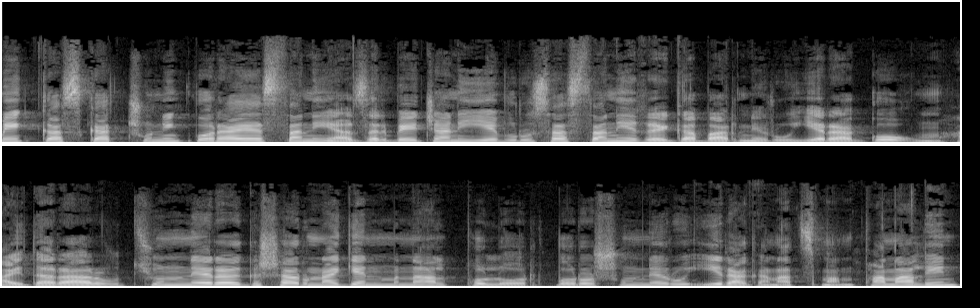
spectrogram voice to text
Մենք կասկած չունենք, որ Հայաստանի, Ադրբեջանի եւ Ռուսաստանի ղեկավարներու երագողմ հայտարարությունները կշարունակեն մնալ բոլոր որոշումներու իրականացման փանալին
